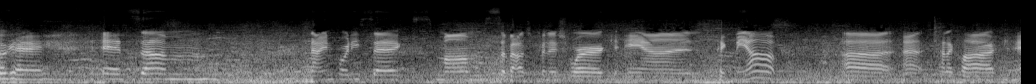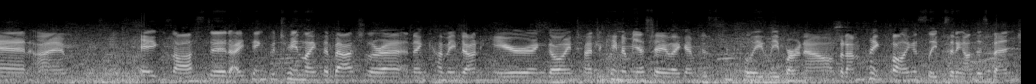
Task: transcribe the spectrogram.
Okay. It's um 9:46. Mom's about to finish work and pick me up uh, at 10 o'clock, and I'm exhausted. I think between like the Bachelorette and then coming down here and going to Magic Kingdom yesterday, like I'm just completely burnt out. But I'm like falling asleep sitting on this bench.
